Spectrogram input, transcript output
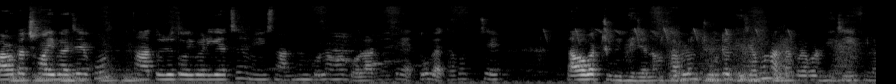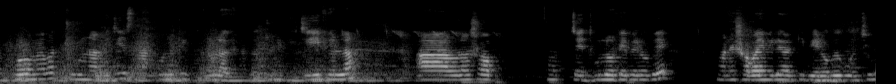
বারোটা ছয় বাজে এখন। তো যে তো ওই বাড়ি গেছে, আমি স্নান টান করলাম। আমার গলার মধ্যে এত ব্যথা করছে, তাও আবার চুল ভেজালাম। ভাবলাম চুলটা ভেজাবো না, তারপর আবার ভিজিয়ে ফেললাম। গরমে আবার চুল না ভিজিয়ে স্নান করলে ঠিক ভালো লাগে না, তার জন্য ভিজিয়েই ফেললাম। আর ওরা সব হচ্ছে ধুলোটে বেরোবে মানে সবাই মিলে আর কি বেরোবে বলছিল।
